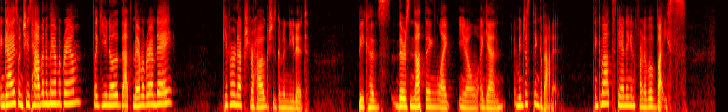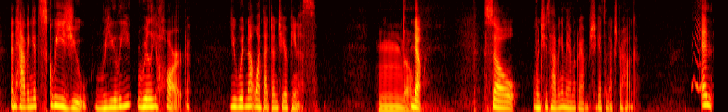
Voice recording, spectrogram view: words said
And guys, when she's having a mammogram, like you know that that's mammogram day, give her an extra hug. She's going to need it because there's nothing like, you know, again, I mean, just think about it. Think about standing in front of a vice and having it squeeze you really, really hard. You would not want that done to your penis. Mm, no. No. So when she's having a mammogram, she gets an extra hug. And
